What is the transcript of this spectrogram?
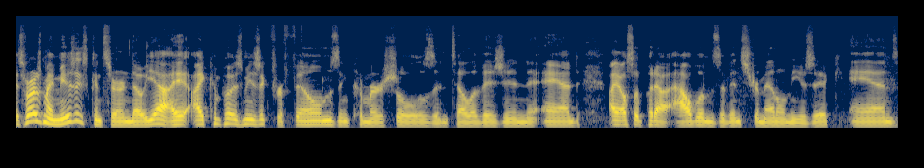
as far as my music's concerned, though, yeah, I, I, compose music for films and commercials and television, and I also put out albums of instrumental music. And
